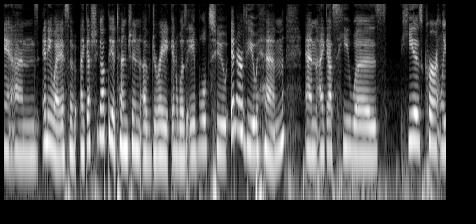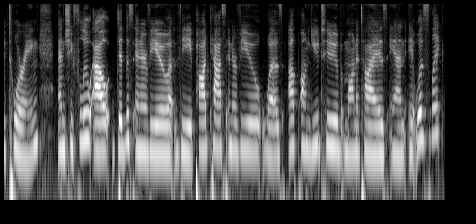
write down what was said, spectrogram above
and anyway, so I guess she got the attention of Drake and was able to interview him. And I guess he was he is currently touring. And she flew out did this interview. The podcast interview was up on youtube monetized. And it was like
